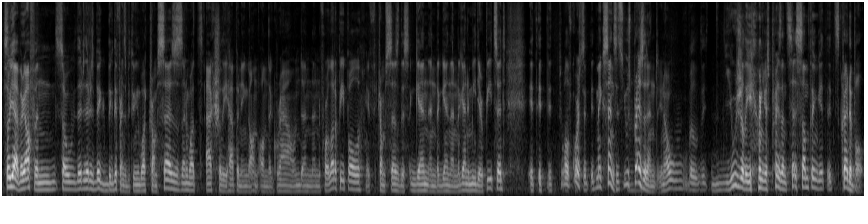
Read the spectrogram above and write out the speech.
so yeah, very often, so there, there is big, big difference between what Trump says and what's actually happening on, on the ground. And, and for a lot of people, if Trump says this again and again and again, and media repeats it, it, it, it well, of course, it, it makes sense. It's U.S. president, you know. Well, usually when U.S. president says something, it, it's credible.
